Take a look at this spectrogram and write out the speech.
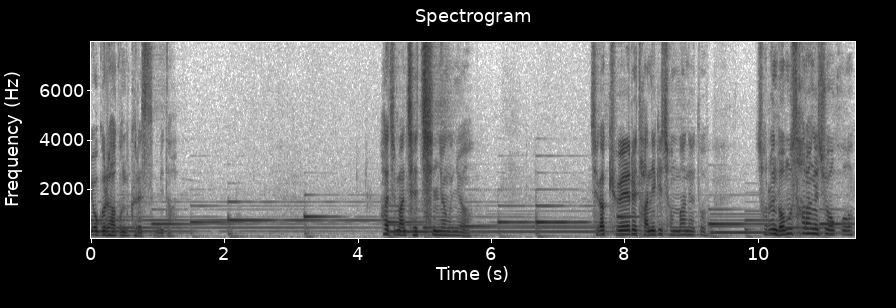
욕을 하곤 그랬습니다. 하지만 제 친형은요, 제가 교회를 다니기 전만 해도 저를 너무 사랑해 주었고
